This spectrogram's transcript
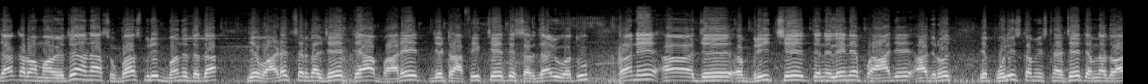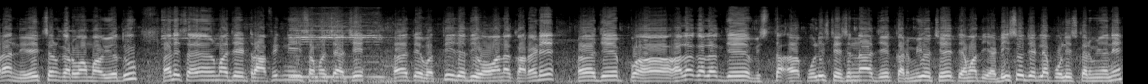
ત્યાં કરવામાં આવ્યો છે અને આ સુભાષ બ્રિજ બંધ થતાં જે વાડજ સર્કલ છે, ત્યાં ભારે જે ટ્રાફિક છે, તે સર્જાયું હતું. અને જે બ્રિજ છે, તેને લઈને આજે, આજ રોજ જે પોલીસ કમિશનર છે, તેમના દ્વારા નિરીક્ષણ કરવામાં આવ્યું હતું. અને શહેરમાં જે ટ્રાફિકની સમસ્યા છે તે વધતી જતી હોવાના કારણે જે અલગ અલગ જે વિસ્તાર પોલીસ સ્ટેશનના જે કર્મીઓ છે, તેમાંથી અઢીસો જેટલા પોલીસ કર્મીઓને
